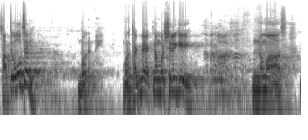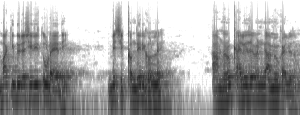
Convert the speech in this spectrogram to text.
ছাড়তে বলছেন? বলেন নাই। মনে থাকবে এক নম্বর সিঁড়ি কি? নামাজ। বাকি দুইটা সিঁড়ি উড়াইয়া দিই। বেশিক্ষণ দেরি করলে। আপনারও কাইলে যাবেন গা, আমিও কাইলে যাব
